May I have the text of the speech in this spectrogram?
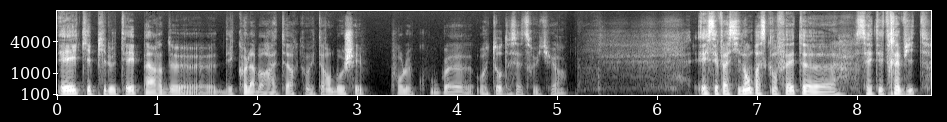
et qui est piloté par des collaborateurs qui ont été embauchés pour le coup euh, autour de cette structure. Et c'est fascinant parce qu'en fait, euh, ça a été très vite,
